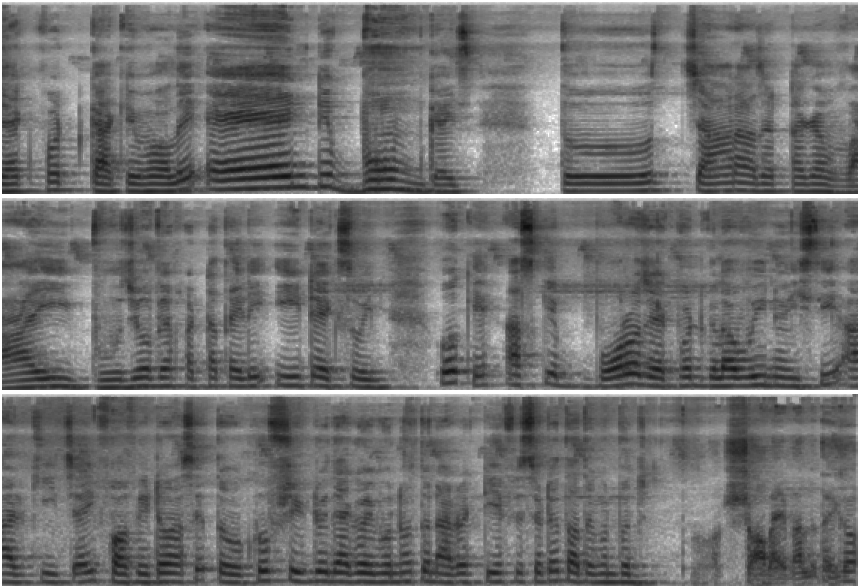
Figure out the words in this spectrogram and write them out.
জ্যাকপট কাকে বলে? অ্যান্ড বুম গাইস তো চার হাজার টাকা। ভাই, বুঝো ব্যাপারটা, তাইলে এইট এক্স উইন ওকে আজকে বড় জ্যাকপটগুলো উইন হয়েছি আর কি চাই প্রফিটও আছে। তো খুব শীঘ্রই দেখা হইব নতুন আরও একটি এপিসোডে ততক্ষণ পর্যন্ত সবাই ভালো থাকো।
